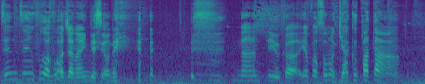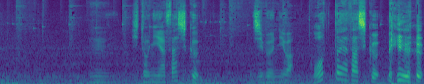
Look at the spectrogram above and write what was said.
全然ふわふわじゃないんですよね。なんていうかやっぱその逆パターン。うん人に優しく自分にはもっと優しくっていう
